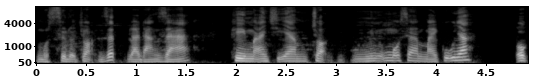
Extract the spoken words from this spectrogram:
một sự lựa chọn rất là đáng giá khi mà anh chị em chọn những mẫu xe máy cũ nhá. Ok,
